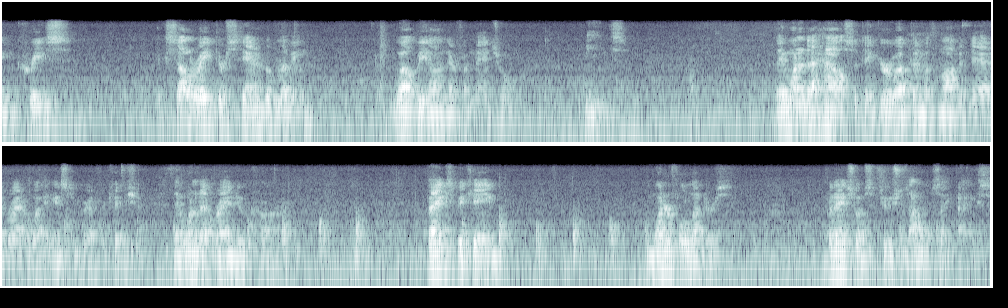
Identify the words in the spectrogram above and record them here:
increase, accelerate their standard of living well beyond their financial needs. They wanted a house that they grew up in with mom and dad right away, instant gratification. They wanted that brand new car. Banks became wonderful lenders. Financial institutions, I won't say banks,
